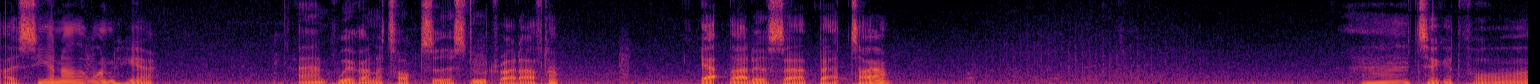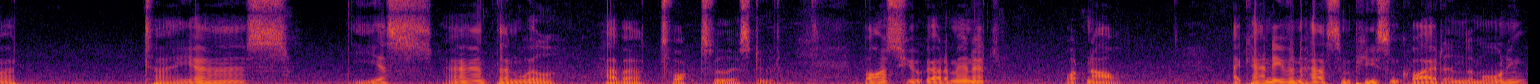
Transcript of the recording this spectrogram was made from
I see another one here. And we're gonna talk to this dude right after. Yeah, that is a bad tire. Uh, ticket for tires. Yes, and then we'll have a talk to this dude. Boss, you got a minute? What now? I can't even have some peace and quiet in the morning.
